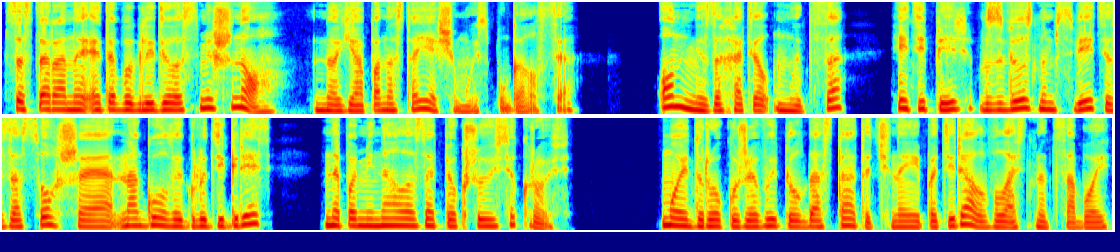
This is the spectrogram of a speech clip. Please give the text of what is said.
со стороны это выглядело смешно, но я по-настоящему испугался. Он не захотел мыться, и теперь в звездном свете засохшая на голой груди грязь напоминала запекшуюся кровь. Мой друг уже выпил достаточно и потерял власть над собой.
